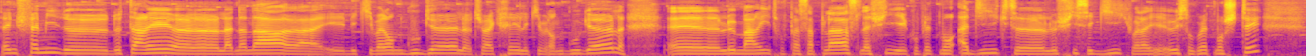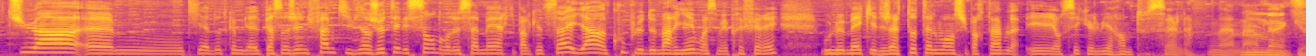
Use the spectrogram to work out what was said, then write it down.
T'as une famille de, de tarés. euh, la nana euh, est l'équivalent de Google. Tu as créé l'équivalent de Google. Euh, le mari il trouve pas sa place. La fille est complètement addict. euh, le fils est geek. Voilà, et eux, ils sont complètement jetés. Tu as, euh, qui a d'autres comme des personnages J'ai une femme qui vient jeter les cendres de sa mère, qui parle que de ça. Et il y a un couple de mariés, moi, c'est mes préférés, où le mec est déjà totalement insupportable et on sait que lui rentre tout seul. Non, non, on D'accord. sait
